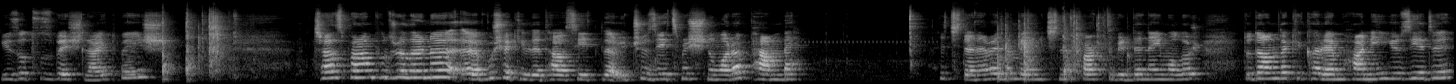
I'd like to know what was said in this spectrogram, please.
135 Light Beige. Transparan pudralarını e, bu şekilde tavsiye ettiler. 370 numara pembe. Hiç denemedim. Benim için de farklı bir deneyim olur. Dudağımdaki kalem Honey 107.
